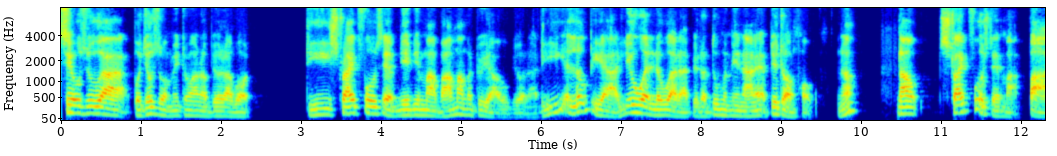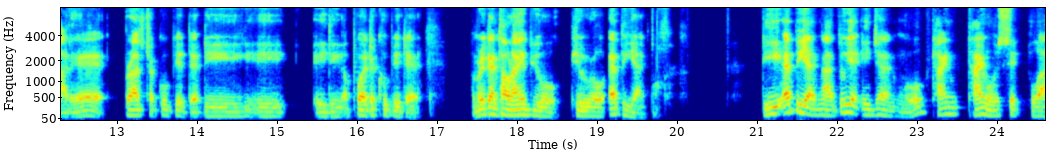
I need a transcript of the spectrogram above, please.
စေအိုစုကဗိုလ်ချုပ်စောမင်းထွန်းကတော့ပြောတာပေါ့ဒီ strike force ရဲ့မြေပြင်မှာဘာမှမတွေ့ရဘူးပြောတာဒီအလုပ်တွေကလျှို့ဝှက်လောက်ရတာပြောတော့ तू မမြင်တာလည်းအပြစ်တော်မဟုတ်ဘူးเนาะနောက် strike force ထဲမှာပါတဲ့ branch တစ်ခုဖြစ်တဲ့ဒီဒီဒီအဖွဲ့တစ်ခုဖြစ်တဲ့ American ထောက်လိုင်း Bureau Bureau FBI ပေါ့ဒီ FBI ကသူ့ရဲ့ agent ကိုထိုင်းထိုင်းကိုစစ်ဟိုဟာ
